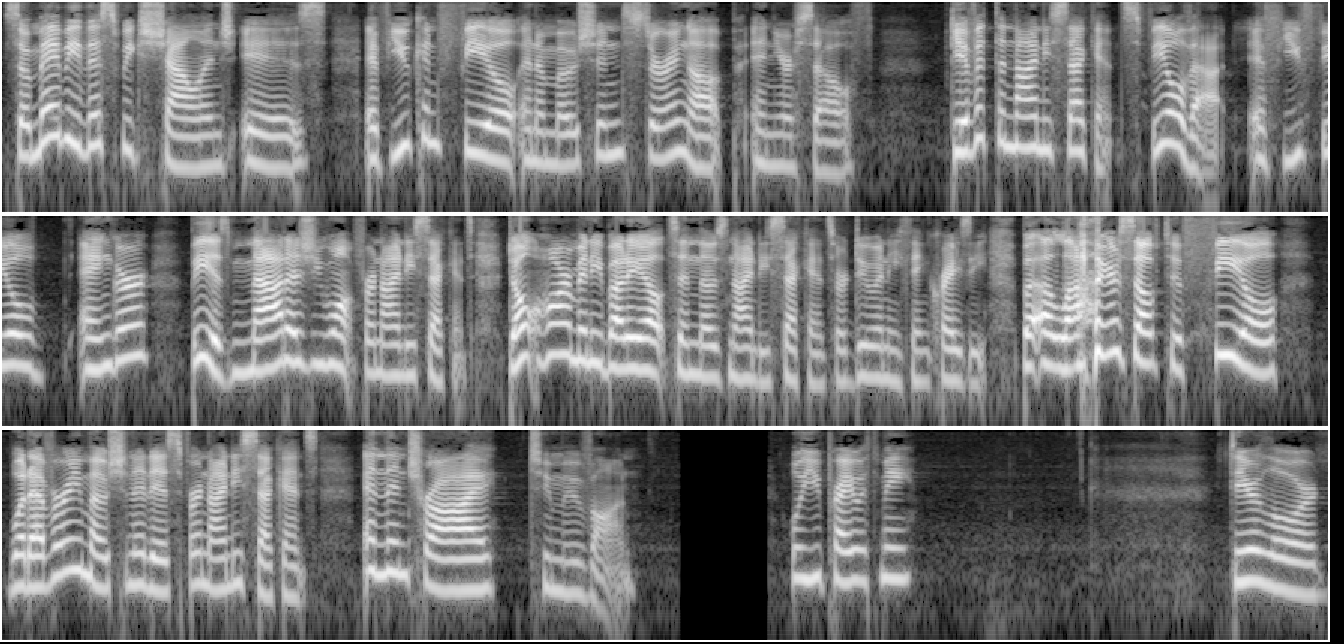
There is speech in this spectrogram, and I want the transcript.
So maybe this week's challenge is if you can feel an emotion stirring up in yourself, give it the 90 seconds. Feel that. If you feel anger, be as mad as you want for 90 seconds. Don't harm anybody else in those 90 seconds or do anything crazy, but allow yourself to feel whatever emotion it is for 90 seconds, and then try to move on. Will you pray with me? Dear Lord,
